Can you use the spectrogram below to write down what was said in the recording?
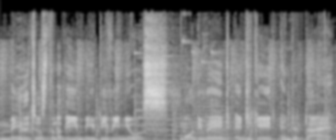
మీరు చూస్తున్నది మీ TV news. Motivate educate entertain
